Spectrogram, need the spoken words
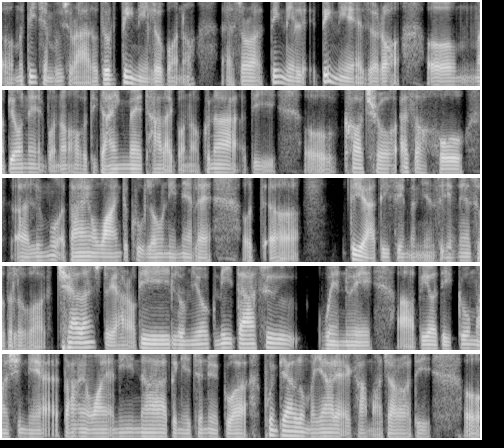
ဟိုမသိချင်ဘူးဆိုတာသူတို့သိနေလို့ပေါ့နော်အဲဆိုတော့သိနေသိနေရဆိုတော့ဟိုမပြောနဲ့ပေါ့နော်ဟိုဒီတိုင်းပဲထားလိုက်ပေါ့နော်ခုနကဒီဟို culture as a whole အဲလူမှုအတိုင်းအဝိုင်းတစ်ခုလုံးအနေနဲ့လဲဟို အဲသိရသိစေမမြင်စေနဲ့ဆိုသလိုပေါ့ challenge တွေကတော့ဒီလိုမျိုးမိသားစု ဝင်တွေအာပြီးတော့ဒီကိုယ်မှရှိနေတဲ့အတိုင်းအဝိုင်းအနီးအနားတငယ်ချင်းတွေကဖွင့်ပြလို့မရတဲ့အခါမှာကျတော့ဒီဟို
